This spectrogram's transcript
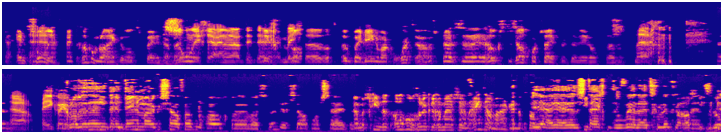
Ja, en zonlicht uh, toch ook een belangrijke rol te spelen daarbij. Zonlicht, ja inderdaad. Dit, uh, een beetje... Uh, wat ook bij Denemarken hoort trouwens. Dat is het hoogste zelfmoordcijfer ter wereld. Ja. Ja, ik, weet ik geloof dat in, in, Denemarken zelf ook nog hoog uh, was, hoor, de zelfmoordcijfer. Ja, misschien dat alle ongelukkige mensen er een eind aan maken. En dat dan ja, ja, dat stijgt de hoeveelheid gelukkige als mensen.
